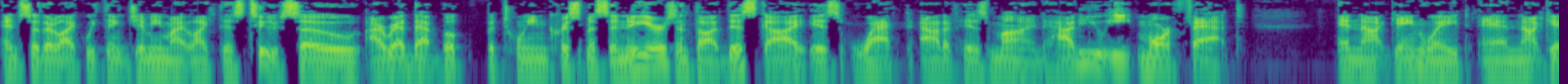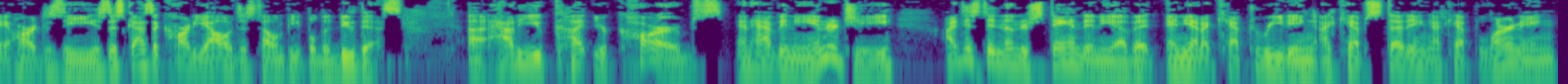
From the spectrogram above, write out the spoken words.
And so they're like, we think Jimmy might like this too. So I read that book between Christmas and New Year's and thought this guy is whacked out of his mind. How do you eat more fat and not gain weight and not get heart disease? This guy's a cardiologist telling people to do this. Uh, how do you cut your carbs and have any energy? I just didn't understand any of it. And yet I kept reading, I kept studying, I kept learning,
